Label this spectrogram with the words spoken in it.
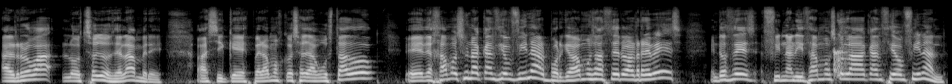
arroba los chollos del hambre. Así que esperamos que os haya gustado. Eh, dejamos una canción final porque vamos a hacerlo al revés. Entonces, finalizamos con la canción final.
